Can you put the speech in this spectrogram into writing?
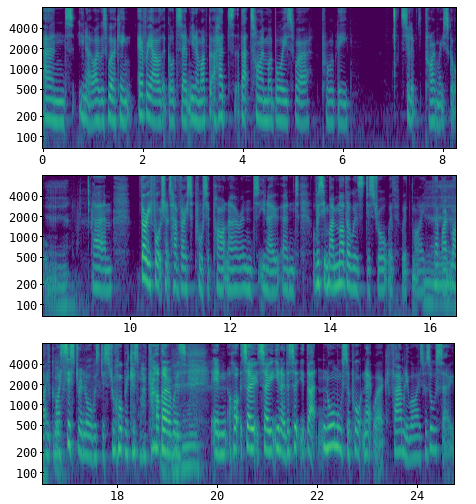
and you know, I was working every hour that God sent. You know, I've got, I had at that time my boys were probably still at primary school. Yeah, yeah. Um, very fortunate to have a very supportive partner, and you know, and obviously my mother was distraught with with my Yeah, that my yeah, my, my sister in law was distraught because my brother was in so so you know the, that normal support network family wise was also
